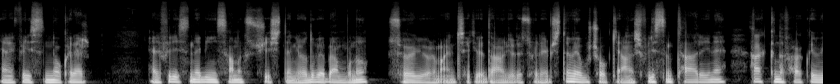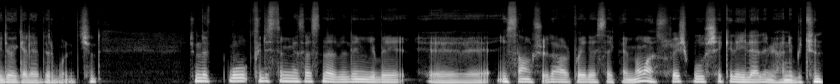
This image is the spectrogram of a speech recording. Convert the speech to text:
Yani Filistin'de o kadar yani Filistin'de bir insanlık suçu işleniyordu ve ben bunu söylüyorum aynı şekilde daha önce de söylemiştim ve bu çok yanlış. Filistin tarihine hakkında farklı video gelebilir bunun için. Şimdi bu Filistin meselesinde bildiğim gibi e, insanlık suçu da Avrupa'yı desteklemiyor ama süreç bu şekilde ilerlemiyor. Hani bütün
